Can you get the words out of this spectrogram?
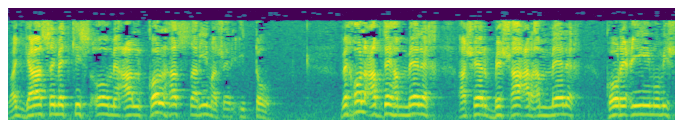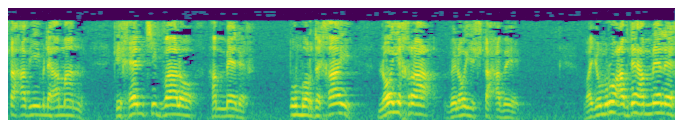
וישם את כסאו מעל כל השרים אשר איתו. וכל עבדי המלך אשר בשער המלך קורעים ומשתחווים להמן, כי כן ציווה לו המלך. ומרדכי לא יכרע ולא ישתחווה. ויאמרו עבדי המלך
